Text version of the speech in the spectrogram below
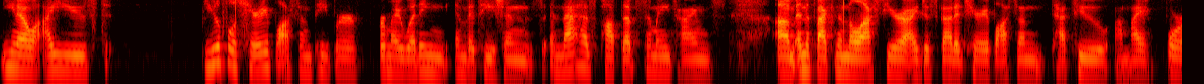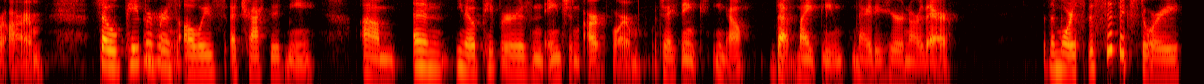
you know, I used beautiful cherry blossom paper for my wedding invitations, and that has popped up so many times. Um, and the fact that in the last year, I just got a cherry blossom tattoo on my forearm. So paper oh, cool. has always attracted me. Um, and, you know, paper is an ancient art form, which I think, you know, that might be neither here nor there. But the more specific story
